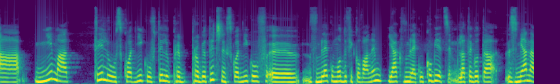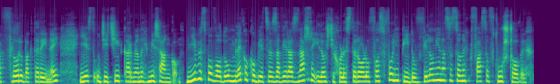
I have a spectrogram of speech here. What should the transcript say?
a nie ma tylu składników, tylu probiotycznych składników y, w mleku modyfikowanym, jak w mleku kobiecym. Dlatego ta zmiana flory bakteryjnej jest u dzieci karmionych mieszanką. Nie bez powodu mleko kobiece zawiera znaczne ilości cholesterolu, fosfolipidów, wielonienasyconych kwasów tłuszczowych.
